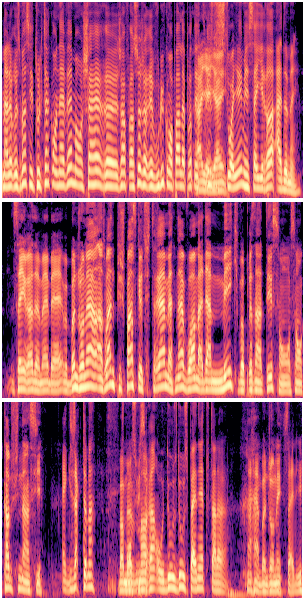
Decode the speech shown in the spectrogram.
malheureusement, c'est tout le temps qu'on avait, mon cher euh, Jean-François. J'aurais voulu qu'on parle de la protectrice du citoyen, mais ça ira à demain. Ça ira demain. Ben, bonne journée, Antoine. Puis je pense que tu te rends maintenant voir Mme May qui va présenter son, cadre financier. Exactement. je m'en rends au 12-12 Panet tout à l'heure. bonne journée. Salut.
